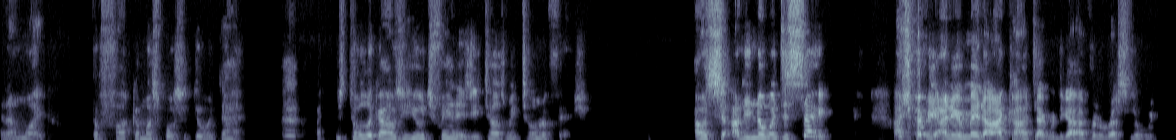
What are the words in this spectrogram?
And I'm like, "The fuck am I supposed to do with that?" I just told the guy I was a huge fan of. He tells me tuna fish. I was I didn't know what to say. I, I mean, I didn't even make eye contact with the guy for the rest of the week.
